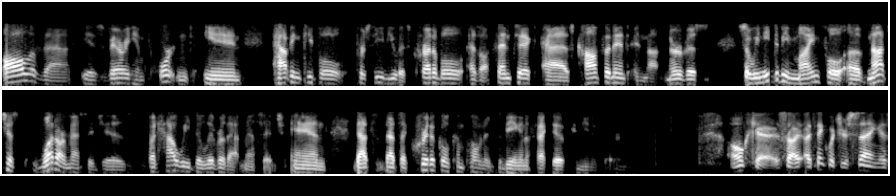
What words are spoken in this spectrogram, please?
All of that is very important in having people perceive you as credible, as authentic, as confident, and not nervous. So we need to be mindful of not just what our message is, but how we deliver that message. And that's that's a critical component to being an effective communicator. Okay, so I, I think what you're saying is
